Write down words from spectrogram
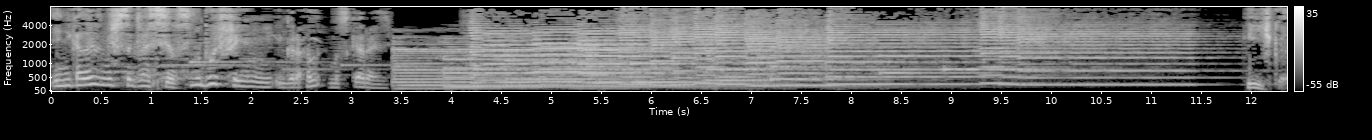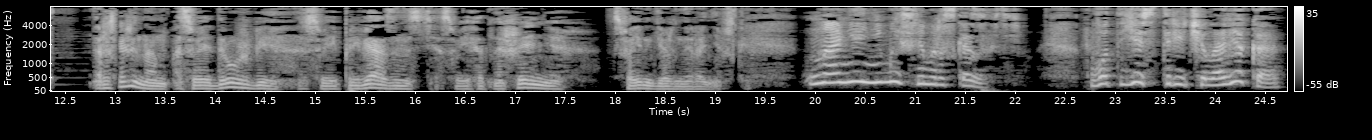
И Николай Ильич согласился, но больше я не играл в маскараде. Ичка, расскажи нам о своей дружбе, о своей привязанности, о своих отношениях с Фаиной Георгиевной Раневской. Но о ней немыслимо рассказать. Вот есть три человека,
